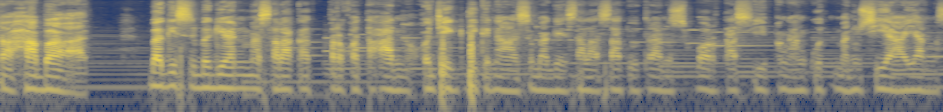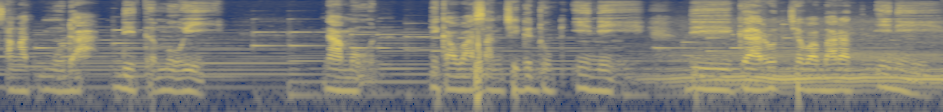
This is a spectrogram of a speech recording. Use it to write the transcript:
Sahabat, bagi sebagian masyarakat perkotaan, ojek dikenal sebagai salah satu transportasi pengangkut manusia yang sangat mudah ditemui. Namun, di kawasan Cigeduk ini, di Garut, Jawa Barat ini,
